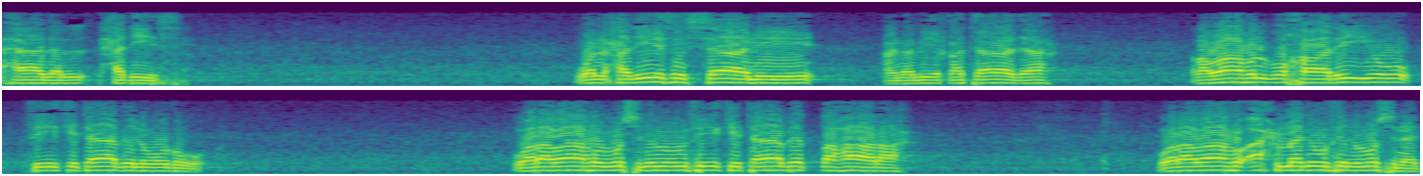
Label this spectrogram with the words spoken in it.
هذا الحديث. والحديث الثاني عن أبي قتادة رواه البخاري في كتاب الوضوء. ورواه مسلم في كتاب الطهارة. ورواه أحمد في المسند.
